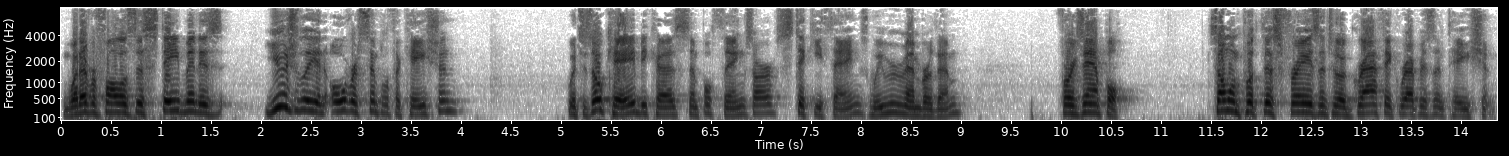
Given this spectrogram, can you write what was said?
Whatever follows this statement is usually an oversimplification which is okay because simple things are sticky things. We remember them. For example, someone put this phrase into a graphic representation.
